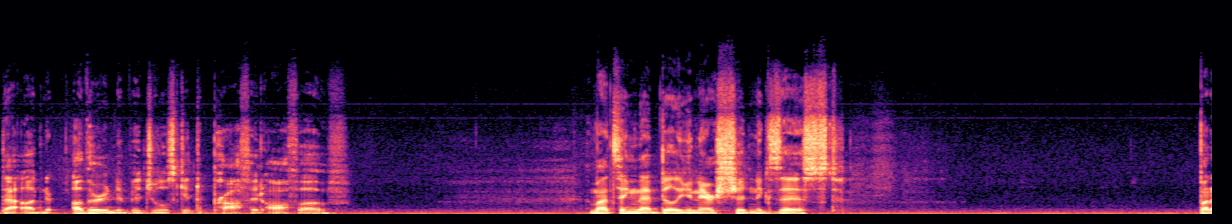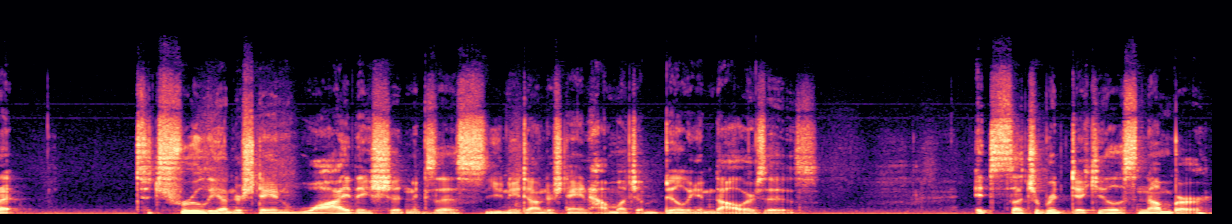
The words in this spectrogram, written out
that other individuals get to profit off of. I'm not saying that billionaires shouldn't exist, but to truly understand why they shouldn't exist, you need to understand how much a billion dollars is. It's such a ridiculous number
